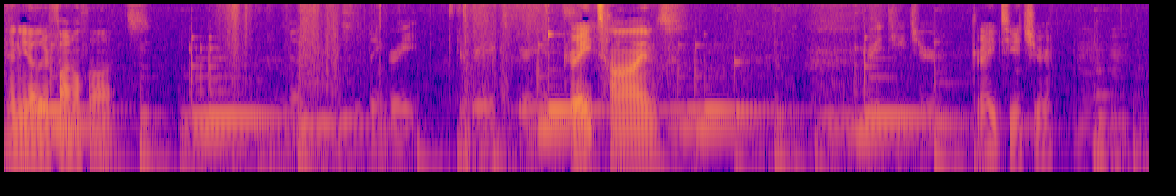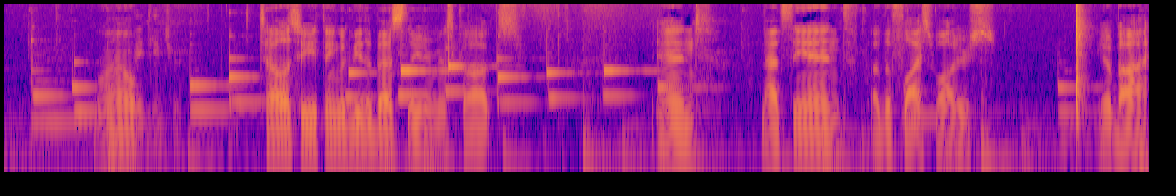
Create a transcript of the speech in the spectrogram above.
Any other final thoughts? Nope. This has been great. Great experience. Great times, Great teacher. great teacher. Mm-hmm. Well, Great teacher. tell us who you think would be the best leader, Miss Cox. And that's the end of the Flyswatters. Goodbye.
